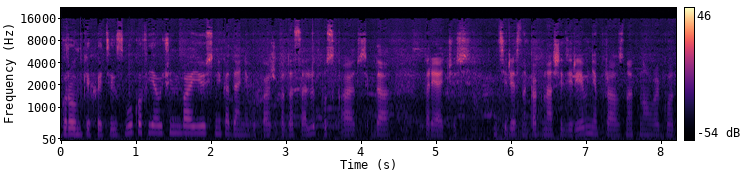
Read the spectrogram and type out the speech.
громких этих звуков я очень боюсь. Никогда не выхожу, когда салют пускают. Всегда прячусь. Интересно, как в нашей деревне празднуют Новый год.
